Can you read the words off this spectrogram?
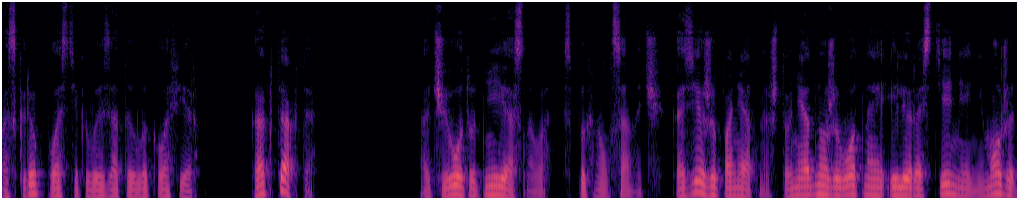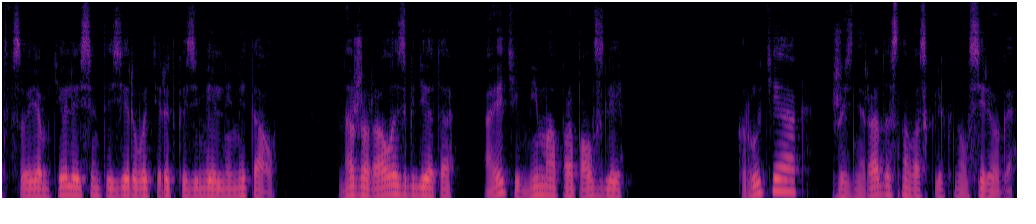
поскреб пластиковый затылок Лафер. «Как так-то?» «А чего тут неясного?» – вспыхнул Саныч. «Козе же понятно, что ни одно животное или растение не может в своем теле синтезировать редкоземельный металл. Нажралось где-то, а эти мимо проползли». «Крутяк!» – жизнерадостно воскликнул Серега.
